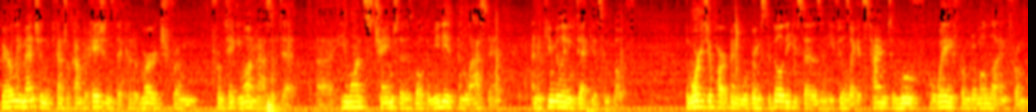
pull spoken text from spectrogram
barely mentioned the potential complications that could emerge from from taking on massive debt. Uh, he wants change that is both immediate and lasting, and accumulating debt gives him both. The mortgage apartment will bring stability, he says, and he feels like it's time to move away from Ramallah and from,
